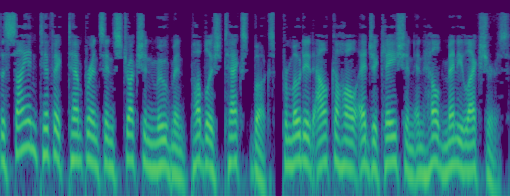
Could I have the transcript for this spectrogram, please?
The scientific temperance instruction movement published textbooks, promoted alcohol education and held many lectures.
